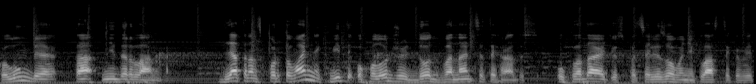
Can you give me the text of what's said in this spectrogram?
Колумбія та Нідерландах. Для транспортування квіти охолоджують до 12 градусів, укладають у спеціалізовані пластикові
